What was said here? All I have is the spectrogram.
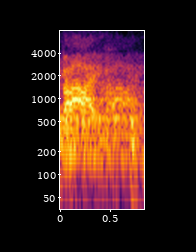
Bye.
